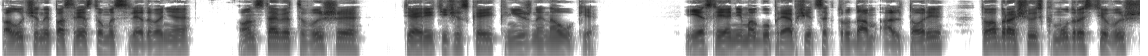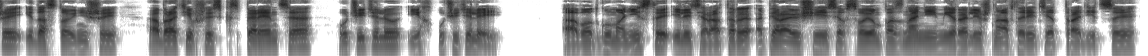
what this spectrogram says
полученный посредством исследования, он ставит выше теоретической книжной науки. Если я не могу приобщиться к трудам альтори, то обращусь к мудрости высшей и достойнейшей, обратившись к спириенция, учителю их учителей. А вот гуманисты и литераторы, опирающиеся в своем познании мира лишь на авторитет традиции,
